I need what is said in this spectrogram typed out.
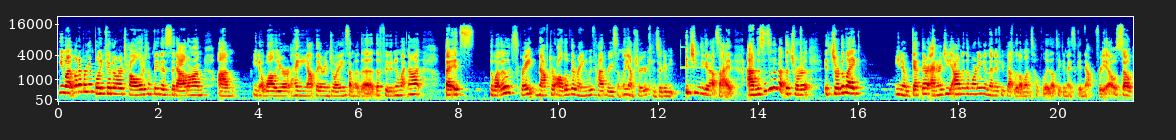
You might want to bring a blanket or a towel or something to sit out on, um, you know, while you're hanging out there enjoying some of the, the food and whatnot. But it's the weather looks great, and after all of the rain we've had recently, I'm sure your kids are going to be itching to get outside. And this isn't about the sort of it's sort of like you know get their energy out in the morning, and then if you've got little ones, hopefully they'll take a nice good nap for you. So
